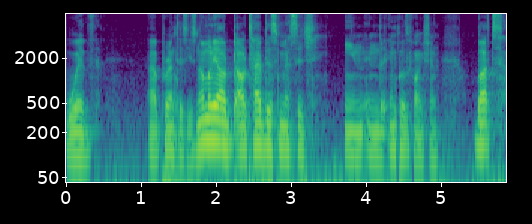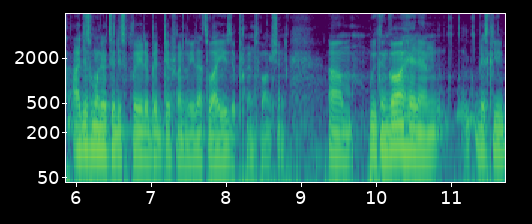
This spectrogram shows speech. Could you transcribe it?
with uh, parentheses. Normally I'll, I'll type this message in, in the input function, but I just wanted to display it a bit differently. That's why I use a print function. Um, we can go ahead and basically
